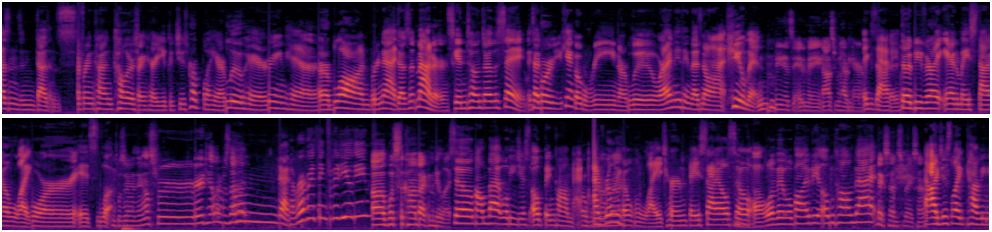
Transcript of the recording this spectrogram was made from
dozens and dozens. Different kind of colors for hair. You could choose purple hair, blue hair, green hair, or blonde, brunette. Doesn't matter. Skin tones are the same. Except for you can't go green or blue or anything that's not human. I mean, it's anime, not too heavy hair. Exactly. So it'd be very anime style like for its look. Was there anything else for Fairy Tailor? Was that it? Um, yeah, cover everything for video game. Uh, what's the combat gonna be like? So combat will be just open combat. Open I really don't like turn-based style, so all of it will probably be open combat. Makes sense. Makes sense. I just like having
